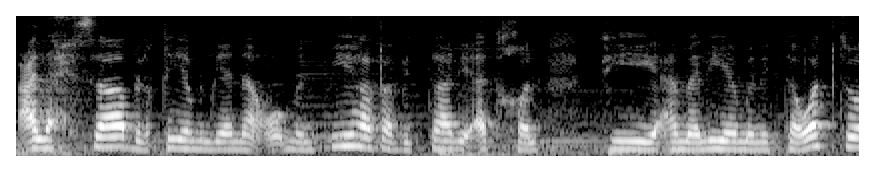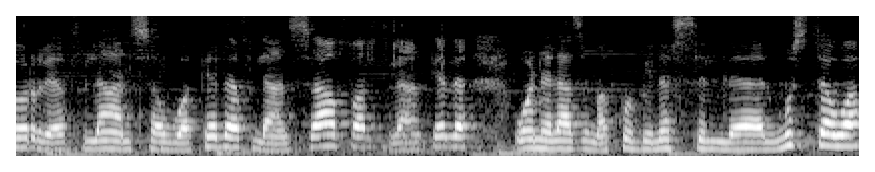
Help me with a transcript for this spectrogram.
على حساب القيم اللي أنا أؤمن فيها فبالتالي أدخل في عملية من التوتر فلان سوى كذا فلان سافر فلان كذا وأنا لازم أكون بنفس المستوى.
